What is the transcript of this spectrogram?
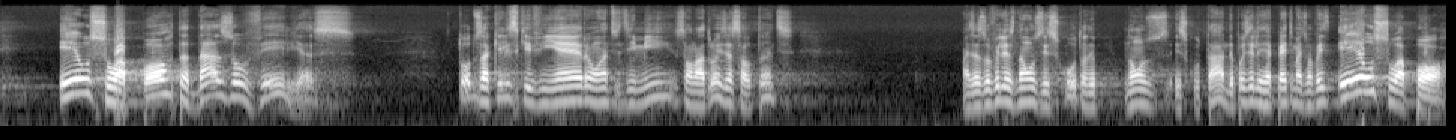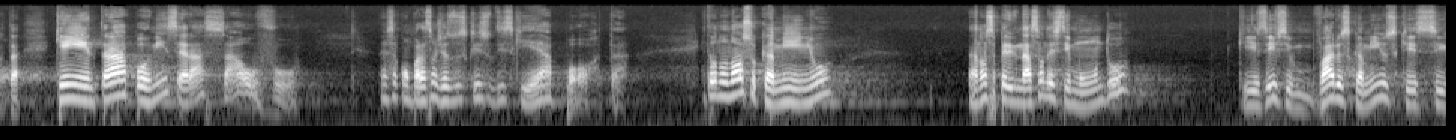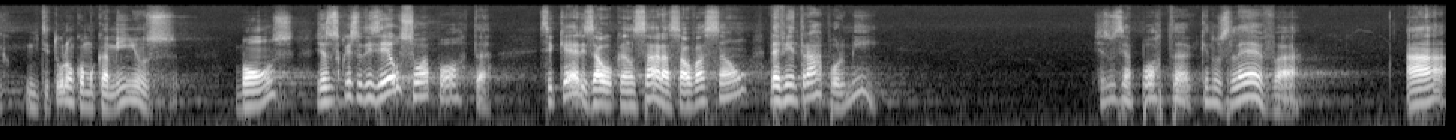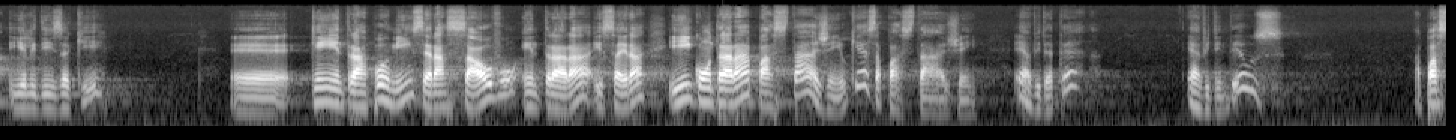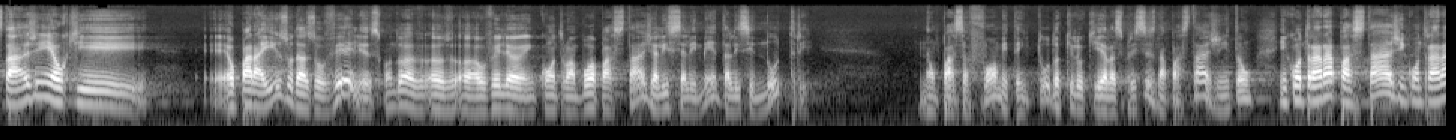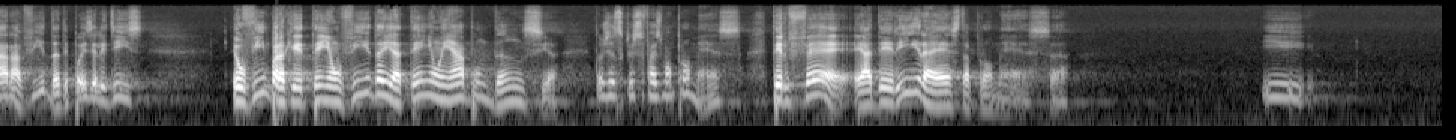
eu sou a porta das ovelhas. Todos aqueles que vieram antes de mim são ladrões e assaltantes. Mas as ovelhas não os escutam, não os escutaram. Depois ele repete mais uma vez: Eu sou a porta. Quem entrar por mim será salvo. Nessa comparação, Jesus Cristo diz que é a porta. Então, no nosso caminho, na nossa peregrinação neste mundo, que existem vários caminhos que se intitulam como caminhos bons, Jesus Cristo diz: Eu sou a porta. Se queres alcançar a salvação, deve entrar por mim. Jesus é a porta que nos leva a, e ele diz aqui, é, quem entrar por mim será salvo, entrará e sairá e encontrará pastagem. O que é essa pastagem? É a vida eterna, é a vida em Deus. A pastagem é o que é o paraíso das ovelhas. Quando a, a, a, ovelha encontra uma boa pastagem, ali se alimenta, ali se nutre, não passa fome, tem tudo aquilo que elas precisam na pastagem. Então, encontrará pastagem, encontrará a vida. Depois ele diz: Eu vim para que tenham vida e a tenham em abundância. Então Jesus Cristo faz uma promessa. Ter fé é aderir a esta promessa. E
